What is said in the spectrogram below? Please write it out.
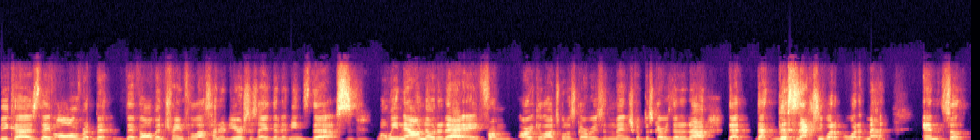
because they've all been, they've all been trained for the last hundred years to say that it means this. Mm-hmm. Well, we now know today from archaeological discoveries and manuscript discoveries, da da da, that that this is actually what what it meant. And so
